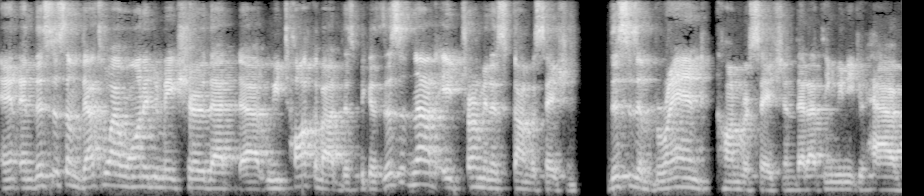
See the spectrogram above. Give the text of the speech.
And and this is some that's why I wanted to make sure that uh, we talk about this because this is not a terminus conversation. This is a brand conversation that I think we need to have.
